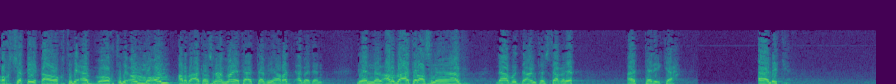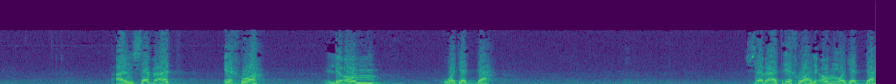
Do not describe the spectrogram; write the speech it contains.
أخت شقيقة وأخت لأب وأخت لأم وأم أربعة أصناف ما يتأتى فيها رد أبدا. لأن الأربعة الأصناف لا بد أن تستغرق التركة. ذلك عن سبعة إخوة لأم وجدة. سبعة إخوة لأم وجدة.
